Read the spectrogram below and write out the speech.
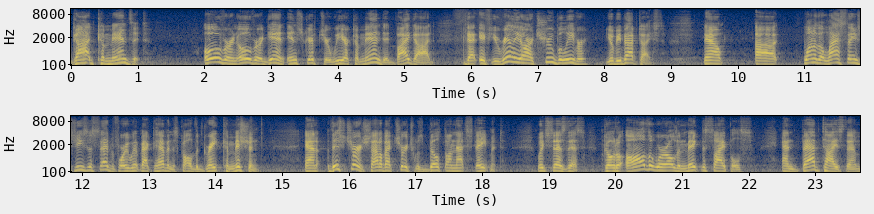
God commands it. Over and over again in Scripture, we are commanded by God that if you really are a true believer, you'll be baptized. Now, uh, one of the last things Jesus said before he went back to heaven is called the Great Commission. And this church, Saddleback Church, was built on that statement, which says this Go to all the world and make disciples and baptize them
